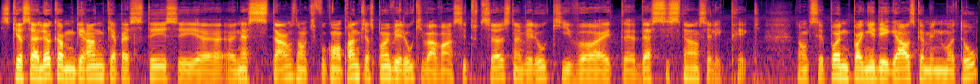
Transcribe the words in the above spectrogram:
Ce que ça a comme grande capacité, c'est euh, une assistance. Donc, il faut comprendre que ce n'est pas un vélo qui va avancer tout seul, c'est un vélo qui va être d'assistance électrique. Donc, ce n'est pas une poignée des gaz comme une moto.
